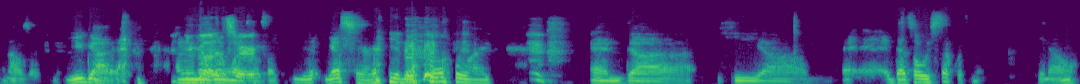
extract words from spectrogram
And I was like, you got it. I didn't know what that was. Sir. I was like, yes, sir. You know, like, and uh, he, um, that's always stuck with me. You know.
